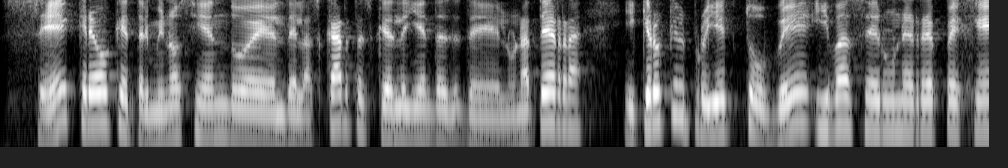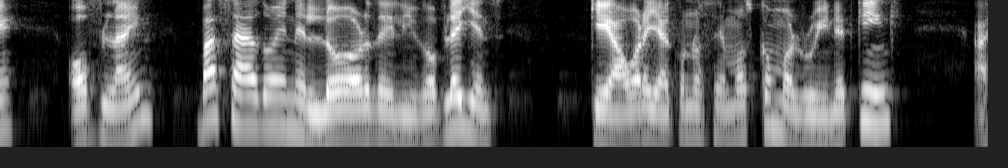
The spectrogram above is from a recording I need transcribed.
C creo que terminó siendo el de las cartas, que es Leyendas de Lunaterra, y creo que el proyecto B iba a ser un RPG offline basado en el lore de League of Legends, que ahora ya conocemos como Ruined King, a,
